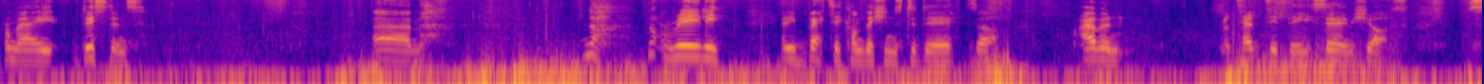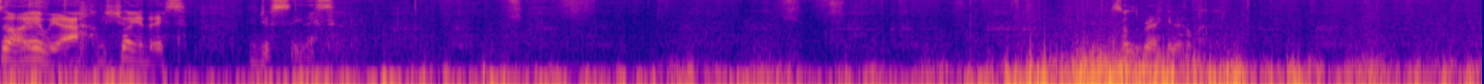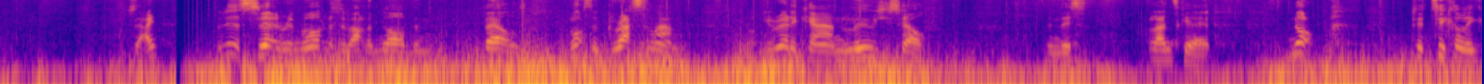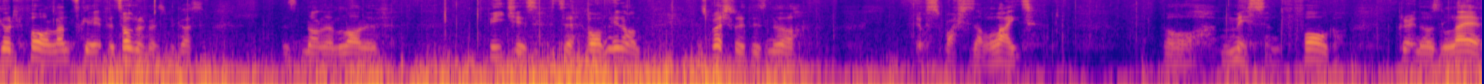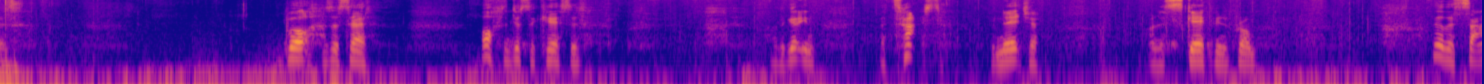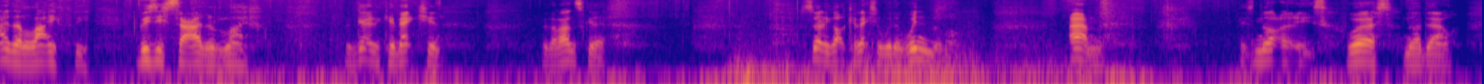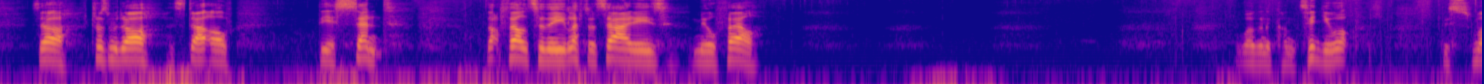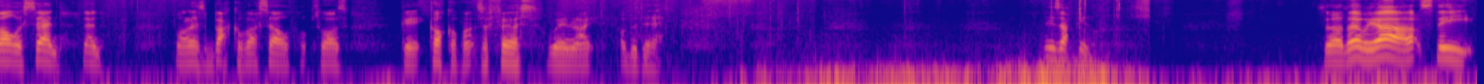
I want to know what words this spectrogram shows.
from a distance. Um, no, not really any better conditions today, so I haven't attempted the same shots. So here we are. I'll show you this. You just see this. Sun's breaking out. Sign. There is a certain remoteness about the northern fells. Lots of grassland. But you really can lose yourself in this landscape. Not particularly good for landscape photographers because there's not a lot of beaches to home in on, especially if there's no little splashes of light or mist and fog, creating those layers. But as I said, often just a case of getting attached with nature and escaping from the other side of life, the busy side of life, and getting a connection with the landscape. Certainly got a connection with the wind at the moment. And it's not at its worst, no doubt. So, Trusmadoor, the start of the ascent. That fell to the left hand side is Mill Fell. We're going to continue up this small ascent, then more or less back up ourselves up towards Great Cockup. That's the first Wainwright of the day. Here's enough. So there we are, that's the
